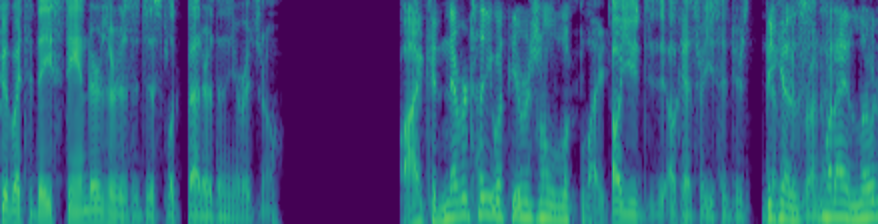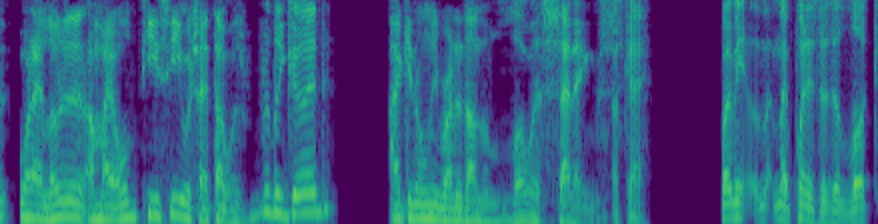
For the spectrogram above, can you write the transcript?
good by today's standards or does it just look better than the original? I could never tell you what the original looked like. Oh, you did- okay? That's right. You said you're never could because run it. when I load when I loaded it on my old PC, which I thought was really good, I could only run it on the lowest settings. Okay. But I mean, my point is, does it look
